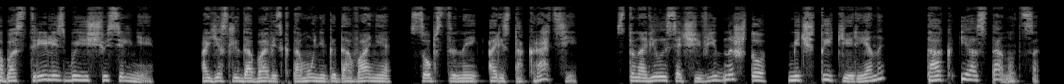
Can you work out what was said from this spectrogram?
обострились бы еще сильнее. А если добавить к тому негодование собственной аристократии, становилось очевидно, что мечты Кирены так и останутся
